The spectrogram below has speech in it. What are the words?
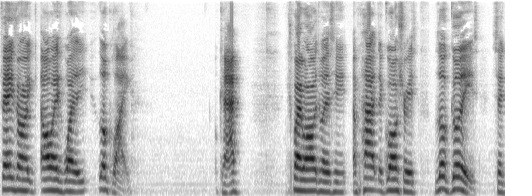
things aren't always what they look like. Okay? Explain all to us. He unpacked the groceries. Look goodies, said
